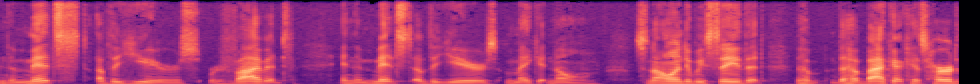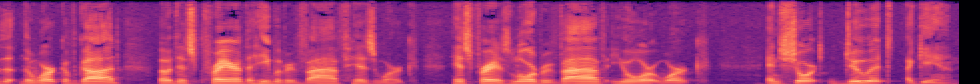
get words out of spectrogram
in the midst of the years, revive it. In the midst of the years, make it known. So not only do we see that the, the Habakkuk has heard the, the work of God, but with this prayer that he would revive his work. His prayer is, Lord, revive your work. In short, do it again.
